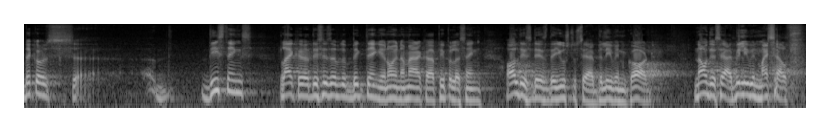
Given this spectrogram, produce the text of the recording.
because uh, these things, like uh, this is a big thing, you know, in America, people are saying, all these days they used to say, I believe in God. Now they say, I believe in myself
